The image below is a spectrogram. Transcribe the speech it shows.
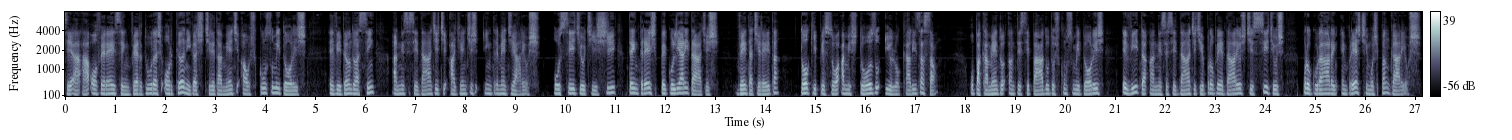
CAA oferecem verduras orgânicas diretamente aos consumidores, evitando assim a necessidade de agentes intermediários. O sítio de Xi tem três peculiaridades venda direta, toque pessoa amistoso e localização. O pagamento antecipado dos consumidores evita a necessidade de proprietários de sítios procurarem empréstimos bancários.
